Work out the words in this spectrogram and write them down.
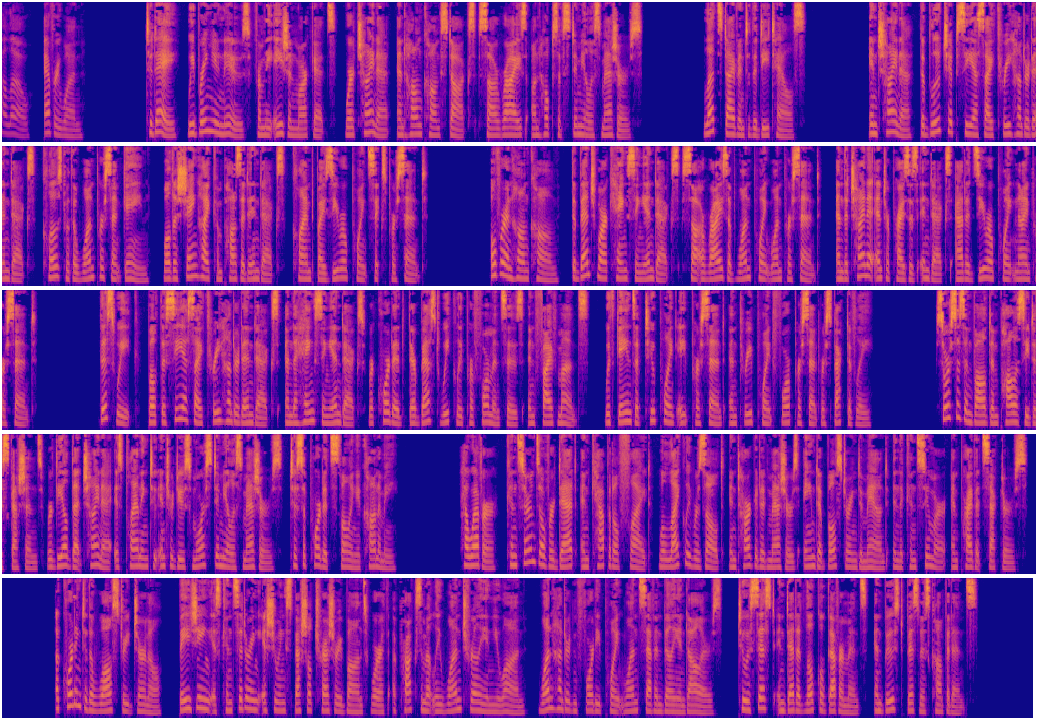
Hello, everyone. Today, we bring you news from the Asian markets, where China and Hong Kong stocks saw a rise on hopes of stimulus measures. Let's dive into the details. In China, the blue chip CSI 300 index closed with a 1% gain, while the Shanghai Composite Index climbed by 0.6%. Over in Hong Kong, the benchmark Hang Seng Index saw a rise of 1.1%, and the China Enterprises Index added 0.9%. This week, both the CSI 300 Index and the Hang Seng Index recorded their best weekly performances in five months, with gains of 2.8% and 3.4% respectively. Sources involved in policy discussions revealed that China is planning to introduce more stimulus measures to support its slowing economy. However, concerns over debt and capital flight will likely result in targeted measures aimed at bolstering demand in the consumer and private sectors. According to the Wall Street Journal, Beijing is considering issuing special treasury bonds worth approximately 1 trillion yuan, $140.17 billion, to assist indebted local governments and boost business confidence.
